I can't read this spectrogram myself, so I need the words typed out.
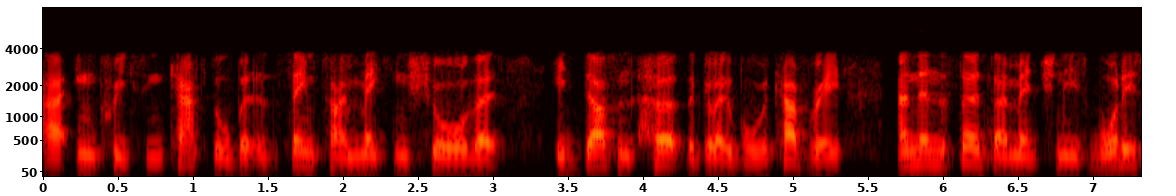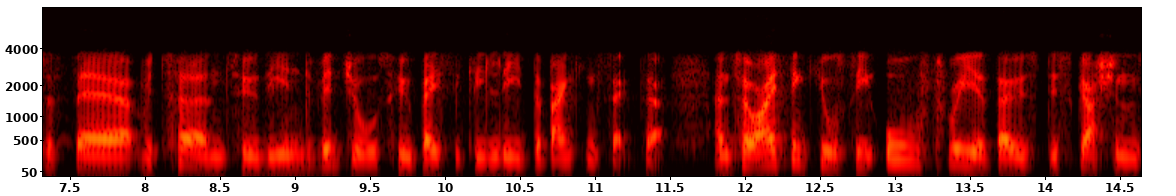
uh, increasing capital, but at the same time making sure that it doesn't hurt the global recovery. And then the third dimension is what is a fair return to the individuals who basically lead the banking sector. And so I think you'll see all three of those discussions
